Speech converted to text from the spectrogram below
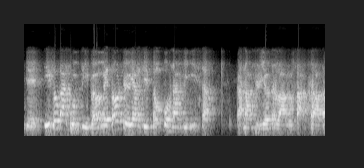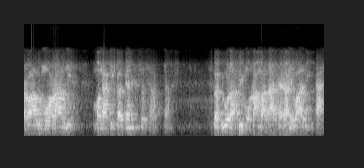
Ya, itu kan bukti bahwa metode yang ditempuh Nabi Isa karena beliau terlalu sakral, terlalu moralis, mengakibatkan kesesatan. Sebab itu Nabi Muhammad ajarannya walian.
